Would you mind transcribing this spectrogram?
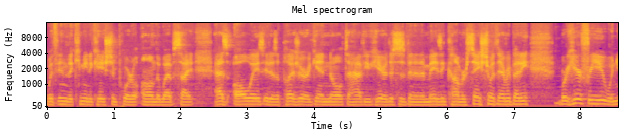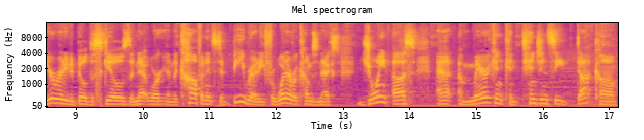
within the communication portal on the website. As as always, it is a pleasure again, Noell, to have you here. This has been an amazing conversation with everybody. We're here for you when you're ready to build the skills, the network, and the confidence to be ready for whatever comes next. Join us at AmericanContingency.com.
